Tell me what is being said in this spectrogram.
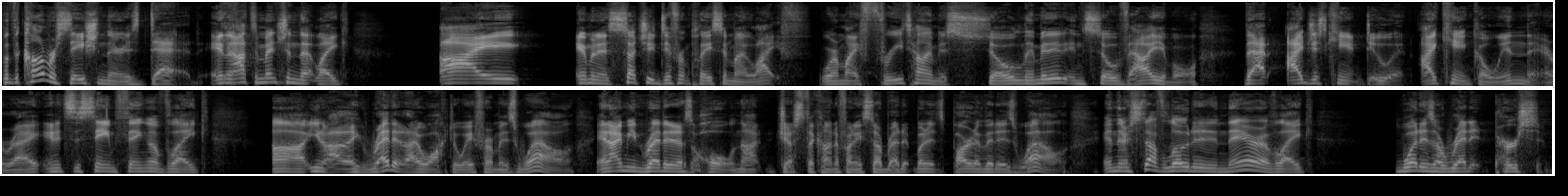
but the conversation there is dead. And not to mention that, like, I am in a, such a different place in my life where my free time is so limited and so valuable that I just can't do it. I can't go in there, right? And it's the same thing of like. Uh, you know, like Reddit, I walked away from as well, and I mean Reddit as a whole, not just the kind of funny subreddit, but it's part of it as well. And there's stuff loaded in there of like, what is a Reddit person?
